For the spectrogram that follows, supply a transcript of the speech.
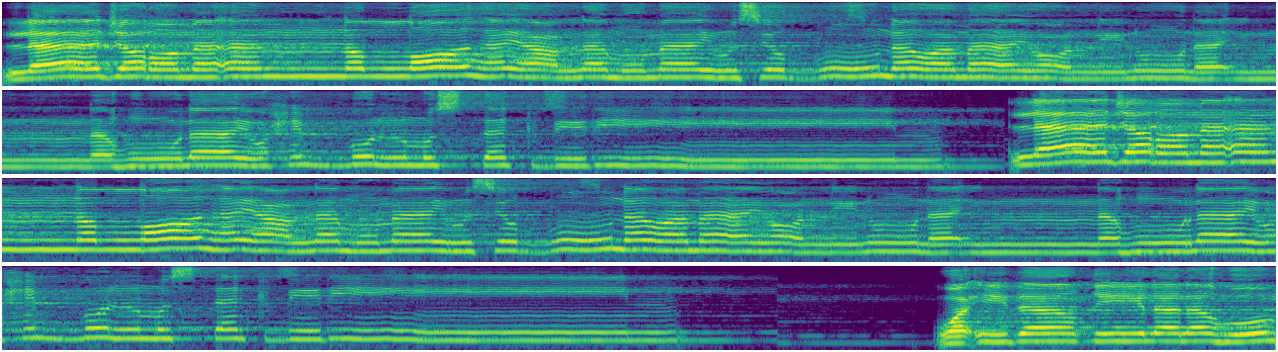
لا جرم أن الله يعلم ما يسرون وما يعلنون إنه لا يحب المستكبرين. لا جرم أن الله يعلم ما يسرون وما يعلنون إنه لا يحب المستكبرين. وإذا قيل لهم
